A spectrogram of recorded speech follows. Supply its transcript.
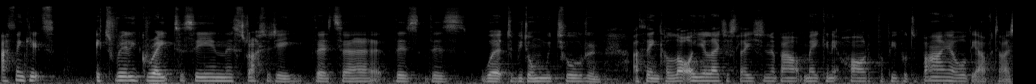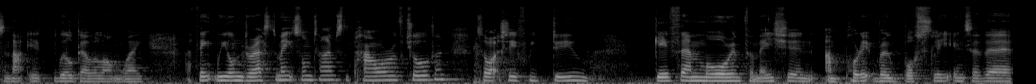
I think it's it's really great to see in this strategy that uh, there's there's work to be done with children. I think a lot of your legislation about making it hard for people to buy all the advertising that it will go a long way. I think we underestimate sometimes the power of children. So actually, if we do give them more information and put it robustly into their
